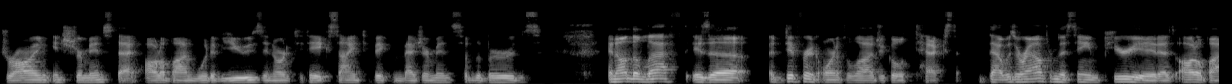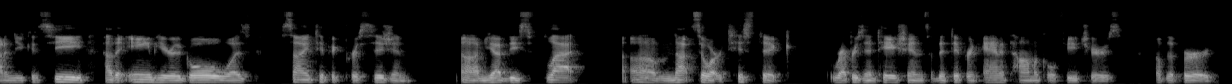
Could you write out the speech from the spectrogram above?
drawing instruments that Audubon would have used in order to take scientific measurements of the birds. And on the left is a, a different ornithological text that was around from the same period as Audubon. And you can see how the aim here, the goal was scientific precision. Um, you have these flat um, not so artistic representations of the different anatomical features of the bird.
